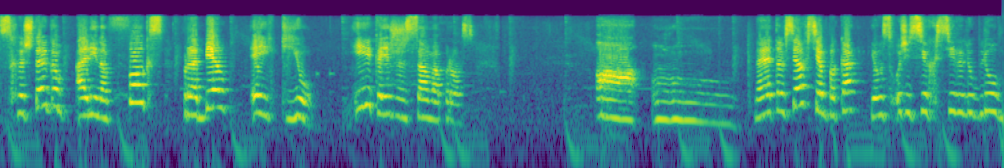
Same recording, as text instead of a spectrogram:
с хэштегом Алина Фокс пробел AQ. И, конечно же, сам вопрос. А, на этом все. Всем пока. Я вас очень всех сильно люблю.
